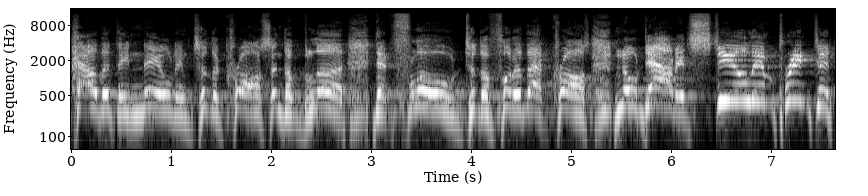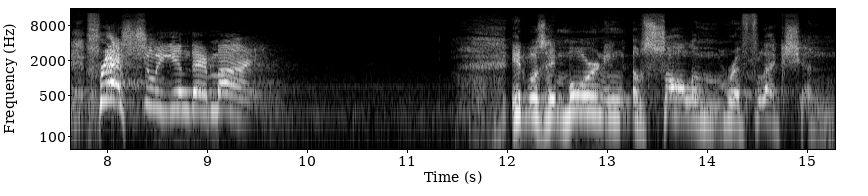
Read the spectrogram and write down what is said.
how that they nailed him to the cross and the blood that flowed to the foot of that cross. No doubt it's still imprinted freshly in their mind. It was a morning of solemn reflection.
